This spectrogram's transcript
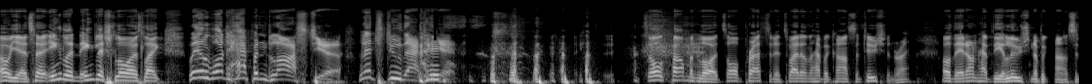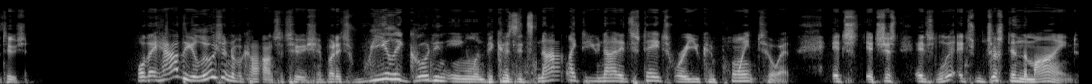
Oh yeah, so England English law is like, well, what happened last year? Let's do that again. it's all common law. It's all precedents. Why don't they have a constitution, right? Oh, they don't have the illusion of a constitution. Well, they have the illusion of a constitution, but it's really good in England because it's not like the United States where you can point to it. It's it's just it's it's just in the mind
